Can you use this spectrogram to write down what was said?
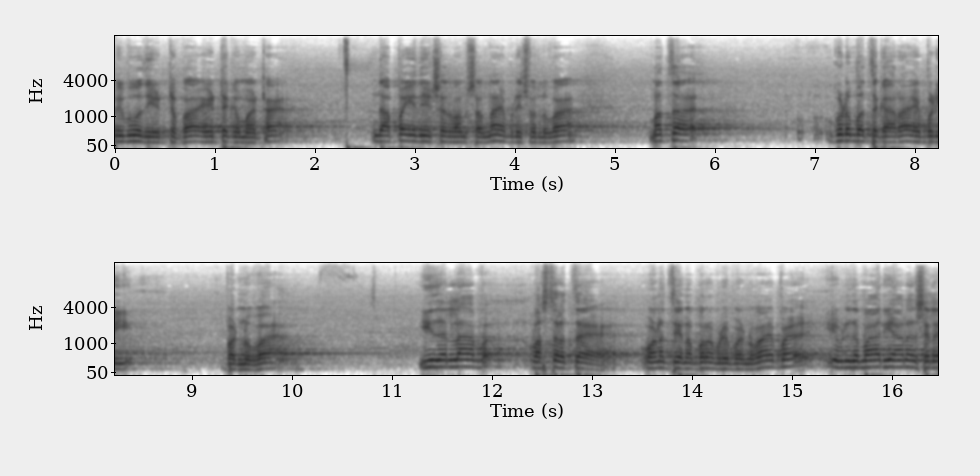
விபூதி இட்டுப்பா இட்டுக்க மாட்டேன். இந்த அப்பைய தீட்சர் வம்சம்னா எப்படி சொல்லுவேன் மற்ற குடும்பத்துக்காரா எப்படி பண்ணுவேன் இதெல்லாம் வஸ்திரத்தை உணர்த்தின அப்புறம் இப்படி பண்ணுவேன் இப்போ இப்படி இந்த மாதிரியான சில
